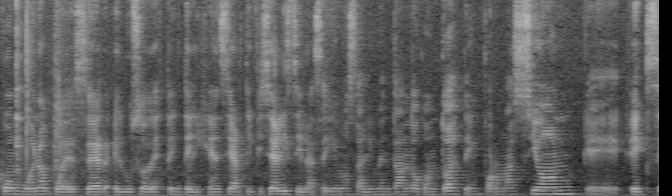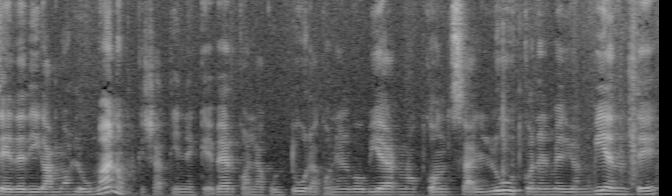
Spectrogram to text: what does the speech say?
cuán bueno puede ser el uso de esta inteligencia artificial y si la seguimos alimentando con toda esta información que excede, digamos, lo humano, porque ya tiene que ver con la cultura, con el gobierno, con salud, con el medio ambiente.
